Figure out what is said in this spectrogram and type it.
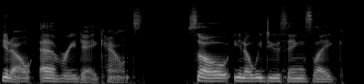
you know, every day counts. So, you know, we do things like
